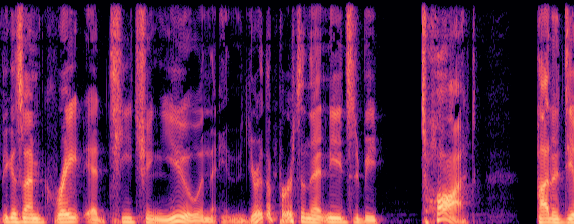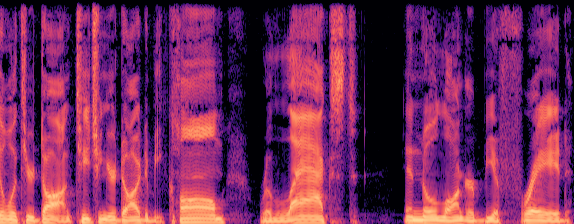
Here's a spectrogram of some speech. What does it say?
because I'm great at teaching you, and you're the person that needs to be taught how to deal with your dog, teaching your dog to be calm, relaxed, and no longer be afraid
